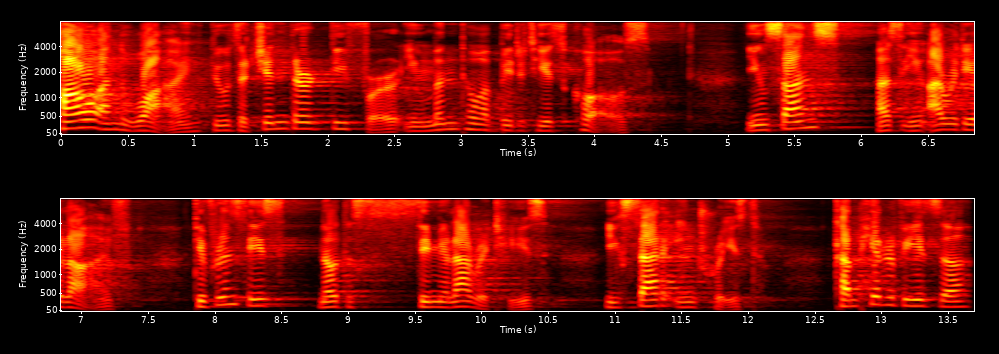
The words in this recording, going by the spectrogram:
How and why do the gender differ in mental ability scores? In science, as in everyday life, differences, not similarities, excite interest. Compared with the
